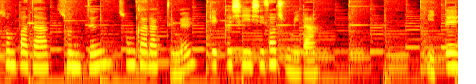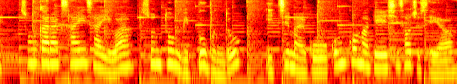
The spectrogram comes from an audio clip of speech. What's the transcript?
손바닥, 손등, 손가락 등을 깨끗이 씻어줍니다. 이때 손가락 사이사이와 손톱 밑부분도 잊지 말고 꼼꼼하게 씻어주세요.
